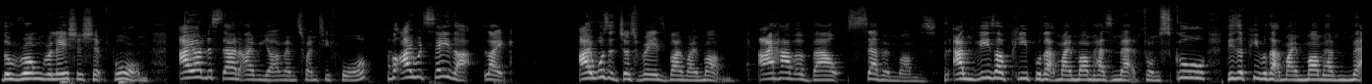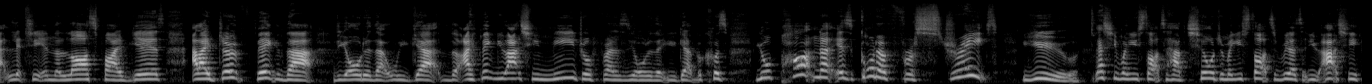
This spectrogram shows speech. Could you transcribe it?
the wrong relationship form. I understand I'm young, I'm 24, but I would say that like. I wasn't just raised by my mum. I have about seven mums. And these are people that my mum has met from school. These are people that my mum have met literally in the last five years. And I don't think that the older that we get, that I think you actually need your friends the older that you get because your partner is gonna frustrate you, especially when you start to have children, when you start to realize that you actually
